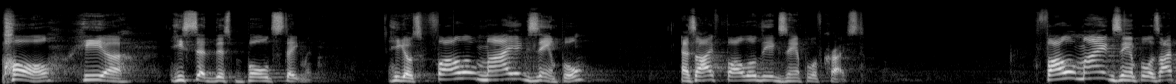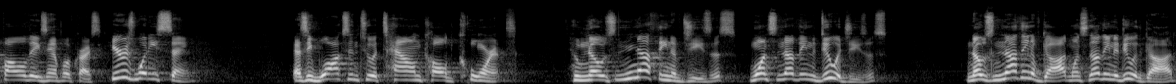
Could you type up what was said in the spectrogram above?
Paul, he, uh, he said this bold statement. He goes, Follow my example as I follow the example of Christ. Follow my example as I follow the example of Christ. Here's what he's saying as he walks into a town called Corinth, who knows nothing of Jesus, wants nothing to do with Jesus, knows nothing of God, wants nothing to do with God.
